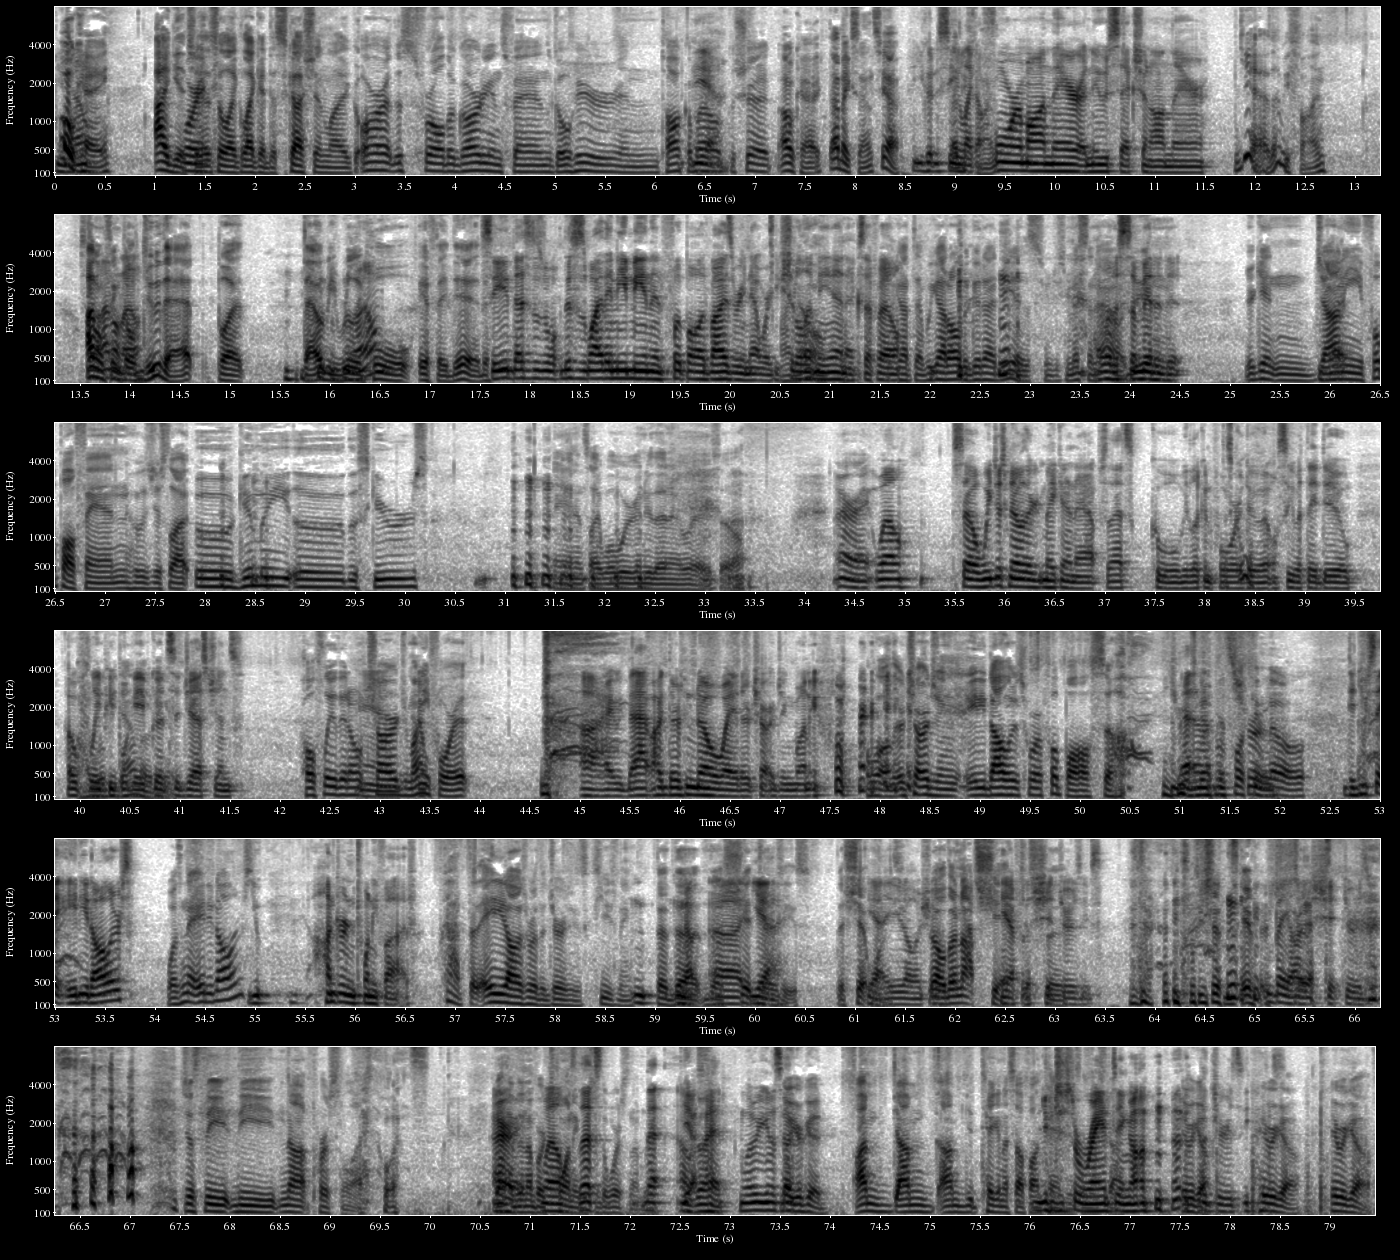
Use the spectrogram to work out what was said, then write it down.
you know? okay. I get Or you. it- So like like a discussion, like, all right, this is for all the Guardians fans. Go here and talk about Yeah. the shit. Okay, that makes sense. Yeah, You could see That'd like a forum on there, a news section on there. yeah, that'd be fine. So I don't I think don't they'll do that, but that would be really Well, cool if they did. See, this is this is why they need me in the Football Advisory Network. You should have let me in we XFL. got that. We got all the good ideas. You're just missing I out. would have submitted getting- it. You're getting Johnny football fan who's just like, uh, give me uh the skewers. and it's like, well, we're gonna do that anyway. So All right. Well, so we just know they're making an app, so that's cool. We'll be looking forward cool. to it. We'll see what they do. Hopefully, people gave good it. suggestions. hopefully they don't And charge money I- for it. I that there's no way they're charging money for it. Well, they're charging eighty dollars for a football, so you That- never that's fucking true. know. Did you say eighty dollars? Wasn't it eighty dollars? You, hundred and twenty-five. God, the eighty dollars worth of jerseys. Excuse me. The the, no, the uh, shit yeah. jerseys. The shit Yeah, ones. $80 No, shirt. they're not shit. Yeah, for the shit jerseys. we shouldn't say they're they are the shit. shit jerseys. Just the the not personalized ones. All have the number well, twenty, which that's is the worst number. That, oh, Yes. go ahead. What are you gonna say? No, you're good. I'm I'm I'm taking us off on. You're just ranting on Here we go. the jersey. Here we go. Here we go.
